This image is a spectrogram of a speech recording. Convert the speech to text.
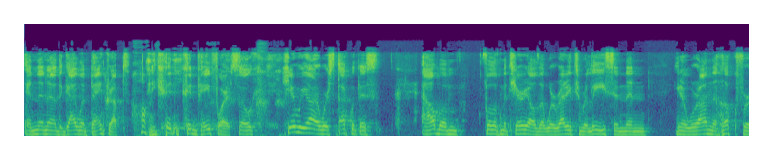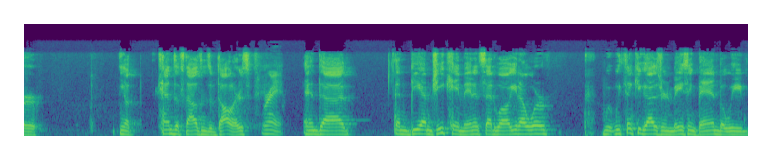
and then uh, the guy went bankrupt oh. and he couldn't couldn't pay for it. So here we are, we're stuck with this album full of material that we're ready to release and then you know, we're on the hook for you know tens of thousands of dollars. Right. And uh, then BMG came in and said, "Well, you know, we're we think you guys are an amazing band, but we, you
